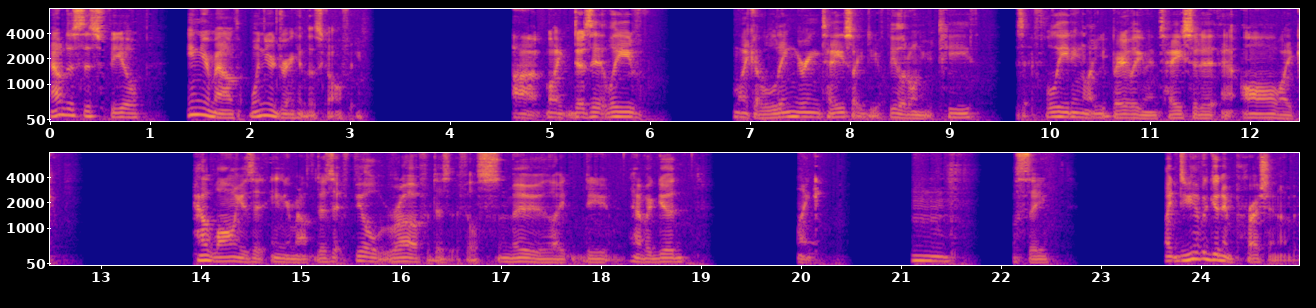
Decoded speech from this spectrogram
How does this feel in your mouth when you're drinking this coffee? Uh, like, does it leave like a lingering taste? Like, do you feel it on your teeth? Is it fleeting? Like, you barely even tasted it at all? Like, how long is it in your mouth? Does it feel rough? Does it feel smooth? Like, do you have a good, like, hmm, let's see. Like, do you have a good impression of it?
